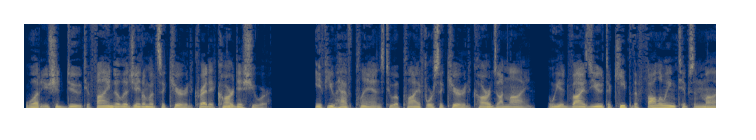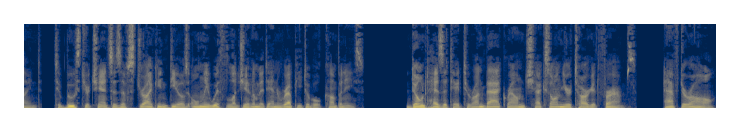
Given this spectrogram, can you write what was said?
What you should do to find a legitimate secured credit card issuer. If you have plans to apply for secured cards online, we advise you to keep the following tips in mind, to boost your chances of striking deals only with legitimate and reputable companies. Don't hesitate to run background checks on your target firms. After all,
